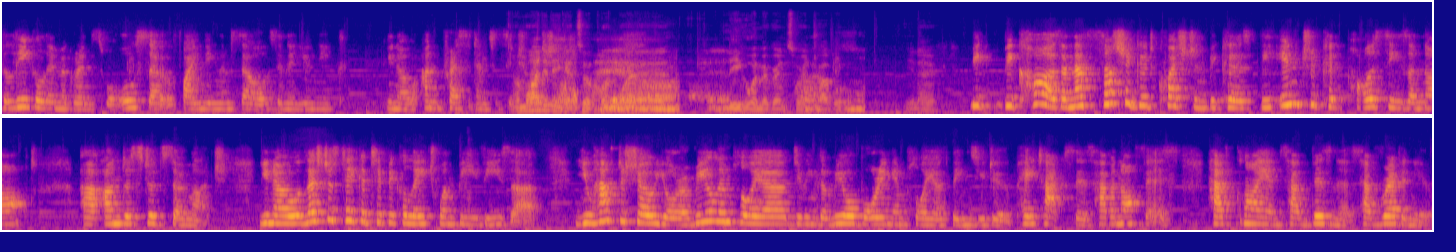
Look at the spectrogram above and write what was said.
The legal immigrants were also finding themselves in a unique you know, unprecedented situation. And why did it get to a point where legal immigrants were in trouble? You know, be- because, and that's such a good question, because the intricate policies are not uh, understood so much you know, let's just take a typical H-1B visa. You have to show you're a real employer doing the real boring employer things you do. Pay taxes, have an office, have clients, have business, have revenue.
